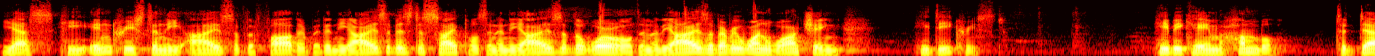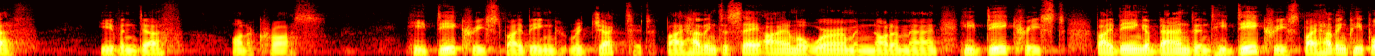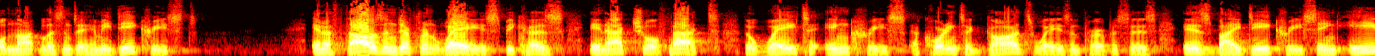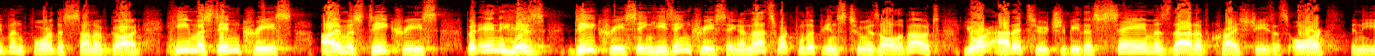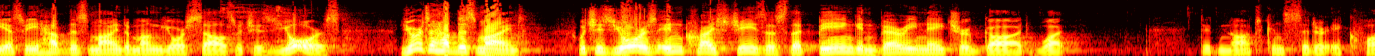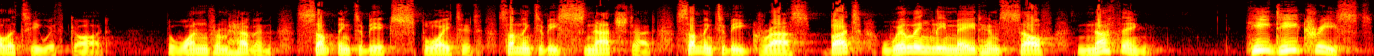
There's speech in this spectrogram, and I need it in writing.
Yes, he increased in the eyes of the Father, but in the eyes of his disciples and in the eyes of the world and in the eyes of everyone watching, he decreased. He became humble to death, even death on a cross. He decreased by being rejected, by having to say, I am a worm and not a man. He decreased by being abandoned. He decreased by having people not listen to him. He decreased in a thousand different ways because, in actual fact, the way to increase according to God's ways and purposes is by decreasing, even for the Son of God. He must increase, I must decrease, but in his decreasing, he's increasing. And that's what Philippians 2 is all about. Your attitude should be the same as that of Christ Jesus. Or, in the ESV, have this mind among yourselves, which is yours. You're to have this mind, which is yours in Christ Jesus, that being in very nature God, what? Did not consider equality with God the one from heaven, something to be exploited, something to be snatched at, something to be grasped, but willingly made himself nothing. He decreased,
